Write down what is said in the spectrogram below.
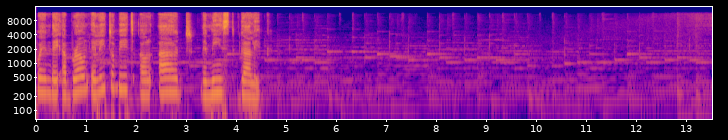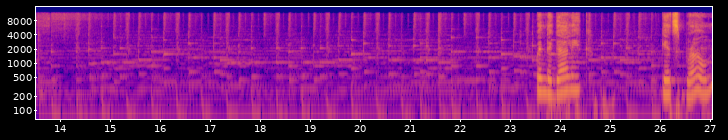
When they are brown a little bit, I'll add the minced garlic. When the garlic gets brown,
